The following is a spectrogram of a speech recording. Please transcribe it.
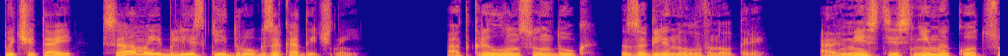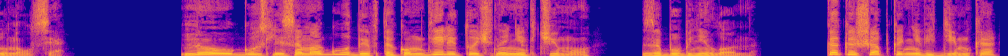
Почитай, самый близкий друг закадычный. Открыл он сундук, заглянул внутрь, а вместе с ним и кот сунулся. «Ну, гусли-самогуды в таком деле точно ни к чему», — забубнил он. «Как и шапка-невидимка,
